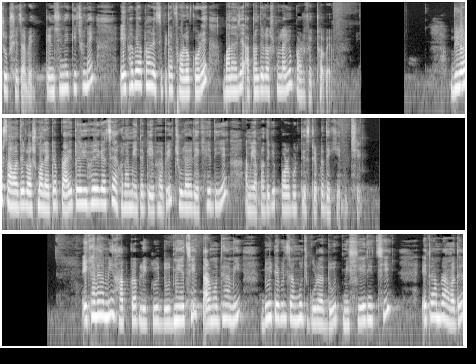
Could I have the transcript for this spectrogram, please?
চুপসে যাবে, টেনশনের কিছু নেই। এইভাবে আপনার রেসিপিটা ফলো করে বানালে আপনাদের রসমলাইও পারফেক্ট হবে। ভিউয়ার্স আমাদের রসমালাইটা প্রায় তৈরি হয়ে গেছে। এখন আমি এটাকে এভাবে চুলায় রেখে দিয়ে আমি আপনাদেরকে পরবর্তী স্টেপটা দেখিয়ে দিচ্ছি। এখানে আমি হাফ কাপ লিকুইড দুধ নিয়েছি। তার মধ্যে আমি দুই টেবিল চামচ গুঁড়া দুধ মিশিয়ে নিচ্ছি। এটা আমরা আমাদের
